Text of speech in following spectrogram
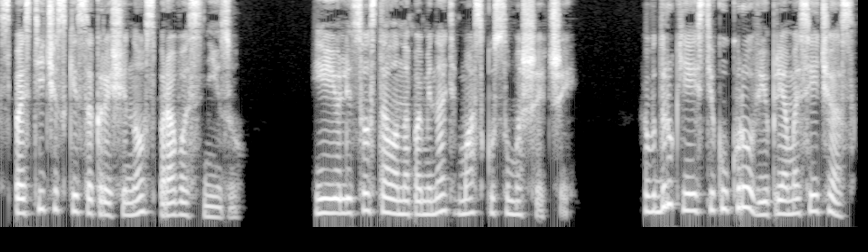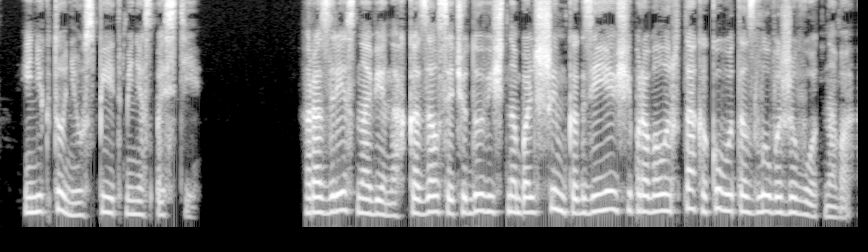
спастически сокращено справа снизу. Ее лицо стало напоминать маску сумасшедшей. Вдруг я истеку кровью прямо сейчас, и никто не успеет меня спасти. Разрез на венах казался чудовищно большим, как зияющий провал рта какого-то злого животного.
